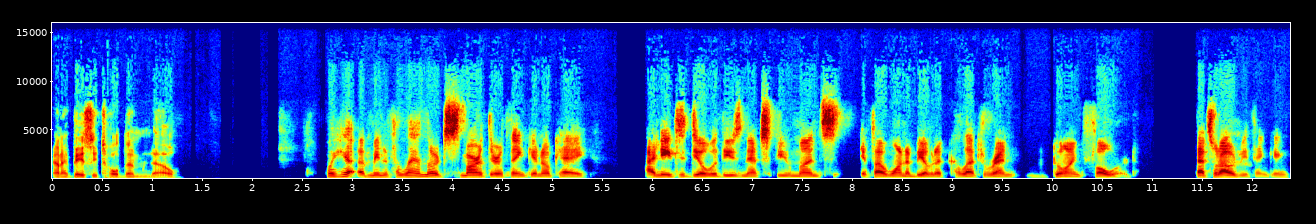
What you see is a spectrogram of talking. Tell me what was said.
and i basically told them no Well, yeah, I mean, if a landlord's smart, they're thinking, okay, I need to deal with these next few months if I want to be able to collect rent going forward. That's what I would be thinking.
